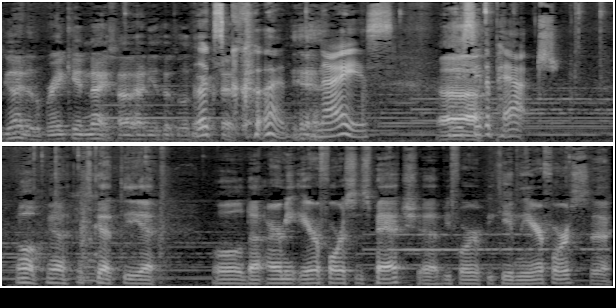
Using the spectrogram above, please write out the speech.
good. It'll break in nice. How, how do you think it looks? Looks good. Yeah. Nice. Uh, you see the patch. Oh yeah, it's got the uh, old uh, Army Air Forces patch uh, before it became the Air Force. Uh,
